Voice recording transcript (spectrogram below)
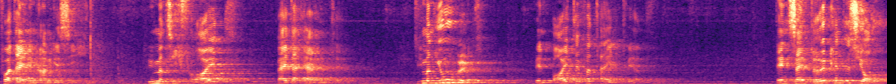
vor deinem Angesicht, wie man sich freut bei der Ernte, wie man jubelt, wenn Beute verteilt wird. Denn sein drückendes Joch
